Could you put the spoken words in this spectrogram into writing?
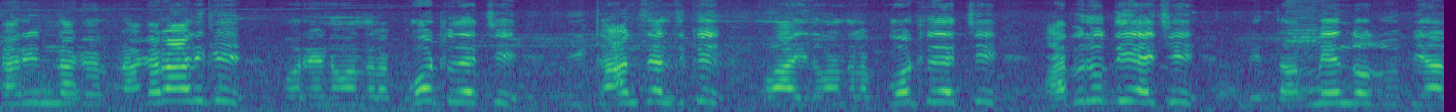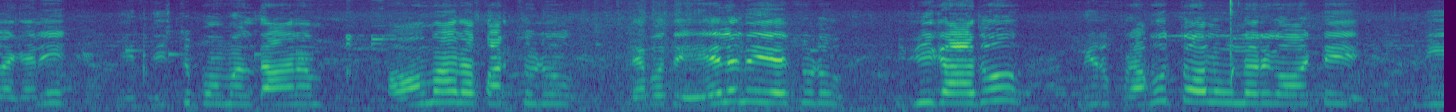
కరీంనగర్ నగరానికి ఓ రెండు వందల కోట్లు తెచ్చి ఈ కాన్ఫరెన్స్కి ఓ ఐదు వందల కోట్లు తెచ్చి అభివృద్ధి చేసి మీ దమ్మేందో చూపించాలి కానీ ఈ దిష్టి బొమ్మల దానం అవమానపరచుడు లేకపోతే ఏలన చేసుడు ఇవి కాదు మీరు ప్రభుత్వంలో ఉన్నారు కాబట్టి మీ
